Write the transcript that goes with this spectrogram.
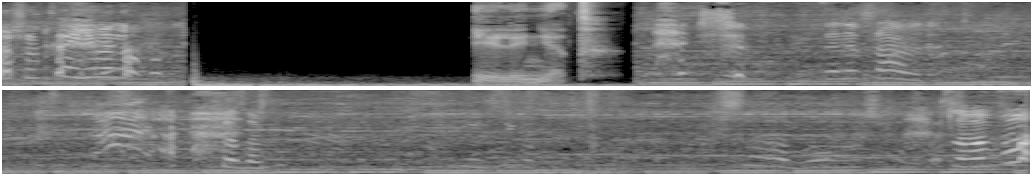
Що шутка іменно? Или нет? Це неправда. Що там? Слава Богу. Слава Богу.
